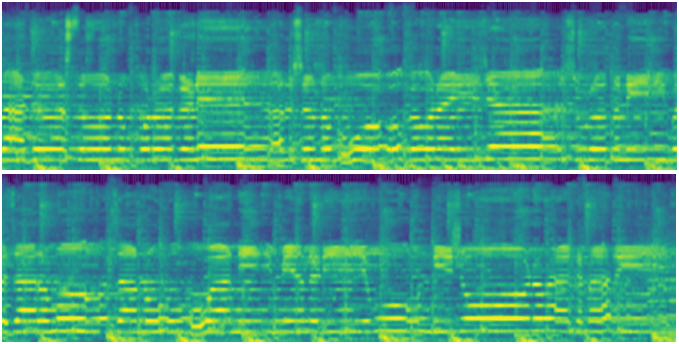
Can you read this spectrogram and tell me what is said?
રાજસ્થાન પરગણે હર્ષન ભૂવો ગવરાઈ જા સુરતની બજારમાં જાનું ભુવાની મેલડી એવું નિશોણ રાખનારી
